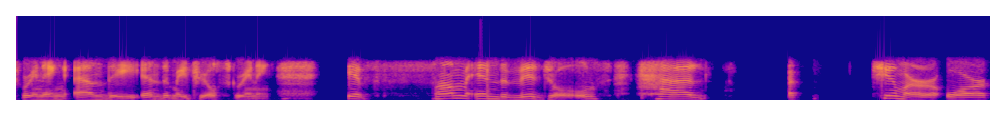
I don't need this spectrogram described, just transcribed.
screening and the endometrial screening. If some individuals had a tumor or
